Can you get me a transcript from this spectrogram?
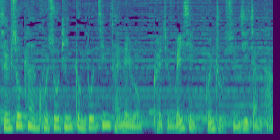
想收看或收听更多精彩内容，快去微信关注“寻迹讲堂”。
